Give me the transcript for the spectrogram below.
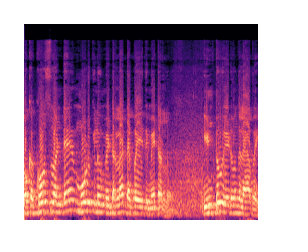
ఒక కోసు అంటే మూడు కిలోమీటర్ల డెబ్బై ఐదు మీటర్లు. ఇంటూ ఏడు వందల యాభై.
